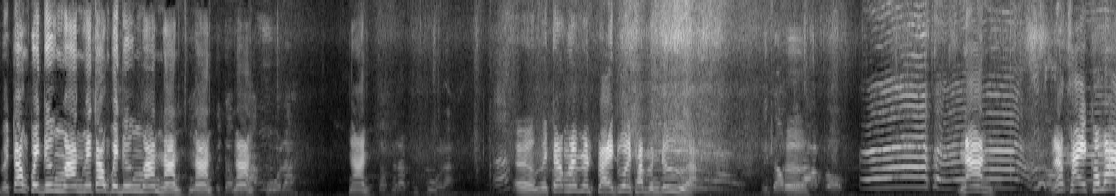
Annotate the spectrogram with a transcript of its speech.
ไม่ต้องไปดึงมัน ไม่ต้องไปดึงมัน นั่นนั่นไม่ต้องนั่นปาโค นะนั่น ต้องไปรับที่โคนะเออ ไม่ต้องให้มันไปด้วยถ้ามันดื้ออะ ไม่ต้องเอไปอ รับหรอกนั่น แล้วใครเขาว่า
